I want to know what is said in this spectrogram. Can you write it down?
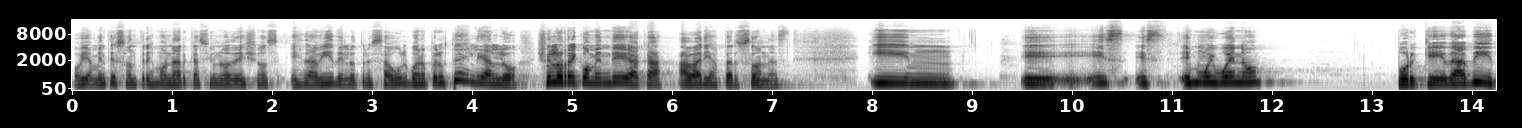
Obviamente son tres monarcas y uno de ellos es David, el otro es Saúl. Bueno, pero ustedes léanlo. Yo lo recomendé acá a varias personas. Y mm, eh, es, muy bueno porque David,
